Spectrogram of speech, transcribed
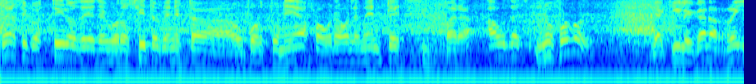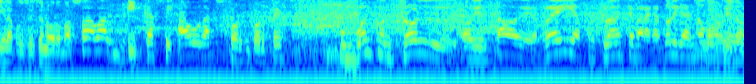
clásicos tiros de, de Gorosito que en esta oportunidad favorablemente para Audax no fue gol. Y aquí le gana Reyes la posición a Ormazábal y casi Audax Jorge Cortés. Un buen control orientado de Rey, afortunadamente para Católica no completó.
